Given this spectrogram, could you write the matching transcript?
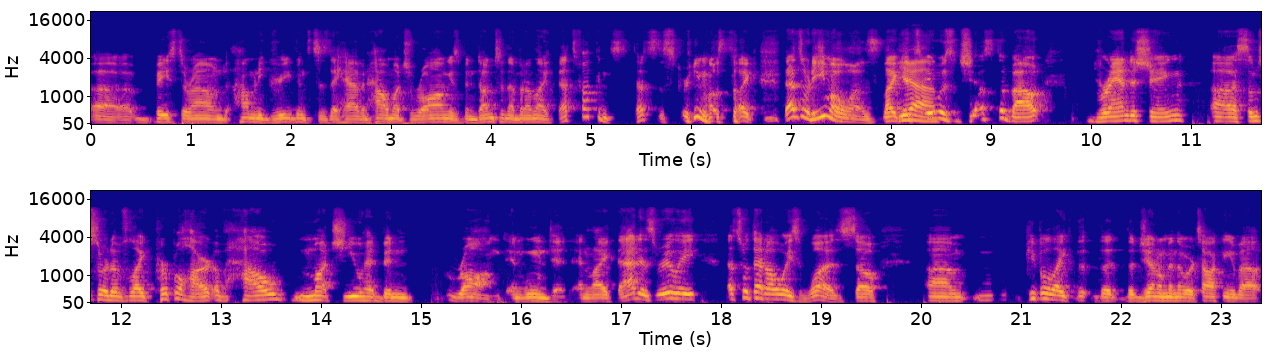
uh based around how many grievances they have and how much wrong has been done to them. But i'm like that's fucking that's the screamo like that's what emo was. Like it's, Yeah. it was just about brandishing uh some sort of like purple heart of how much you had been wronged and wounded. And like that is really that's what that always was. So um people like the the, the gentleman that we're talking about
